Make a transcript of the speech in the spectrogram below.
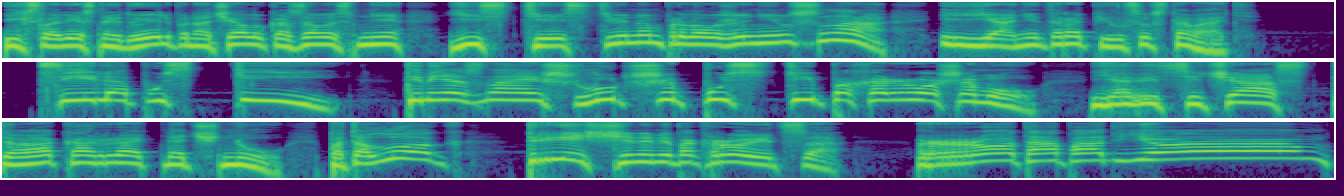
Их словесная дуэль поначалу казалась мне естественным продолжением сна, и я не торопился вставать. «Циля, пусти! Ты меня знаешь, лучше пусти по-хорошему! Я ведь сейчас так орать начну! Потолок трещинами покроется! Рота, подъем!»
